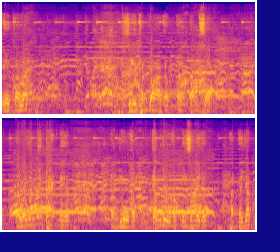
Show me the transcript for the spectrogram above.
เอกลักษณ์สี่ธันวาครับอ่าตั้งสอกแต่ว่ายังไม่แตกนะครับยังอยู่ครับยังอยู่ครับนี่ซ้ายครับพันพยักษ์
